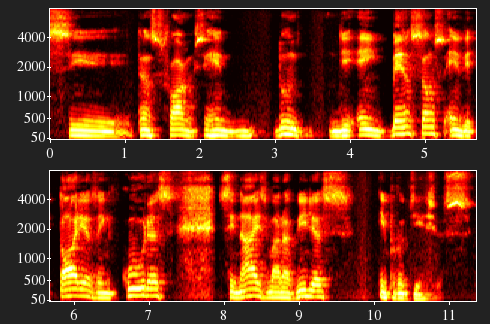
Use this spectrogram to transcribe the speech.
se transforme, se redunde em bênçãos, em vitórias, em curas, sinais, maravilhas e prodígios.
